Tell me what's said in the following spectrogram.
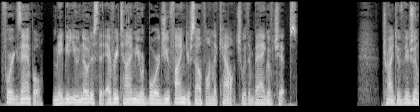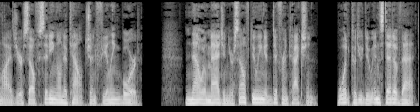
For example, maybe you notice that every time you're bored you find yourself on the couch with a bag of chips. Try to visualize yourself sitting on a couch and feeling bored. Now imagine yourself doing a different action. What could you do instead of that?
